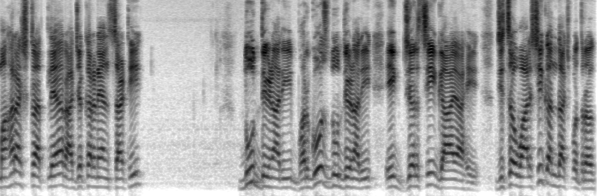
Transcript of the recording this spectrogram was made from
महाराष्ट्रातल्या राजकारण्यांसाठी दूध देणारी भरघोस दूध देणारी एक जर्सी गाय आहे जिचं वार्षिक अंदाजपत्रक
